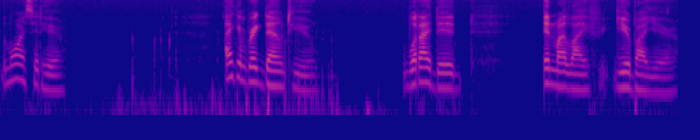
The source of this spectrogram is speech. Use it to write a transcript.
The more I sit here, I can break down to you what I did in my life year by year.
